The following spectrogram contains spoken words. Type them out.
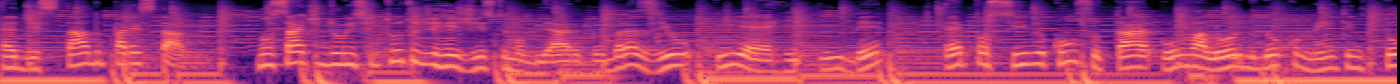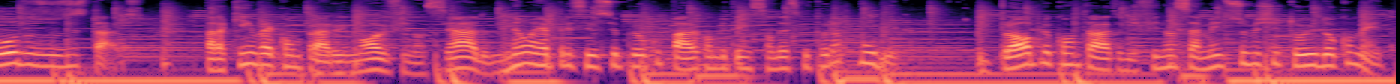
é de estado para estado. No site do Instituto de Registro Imobiliário do Brasil, IRIB, é possível consultar o valor do documento em todos os estados. Para quem vai comprar o imóvel financiado, não é preciso se preocupar com a obtenção da escritura pública. O próprio contrato de financiamento substitui o documento.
